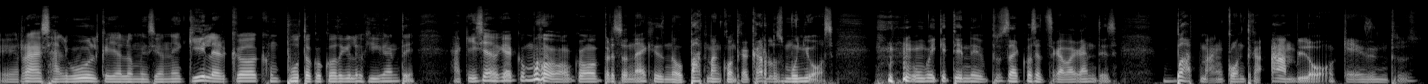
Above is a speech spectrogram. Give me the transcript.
eh, Ras Al Ghul, que ya lo mencioné, Killer Cock, un puto cocodrilo gigante. Aquí se veía como, como personajes, ¿no? Batman contra Carlos Muñoz, un güey que tiene pues, sacos extravagantes. Batman contra AMLO, que es pues,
